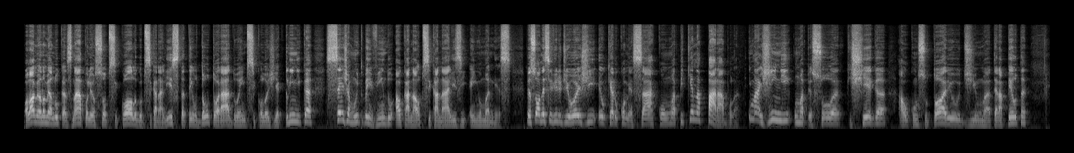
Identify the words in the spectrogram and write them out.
Olá, meu nome é Lucas Napoli, eu sou psicólogo, psicanalista, tenho doutorado em psicologia clínica. Seja muito bem-vindo ao canal Psicanálise em Humanês. Pessoal, nesse vídeo de hoje eu quero começar com uma pequena parábola. Imagine uma pessoa que chega ao consultório de uma terapeuta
